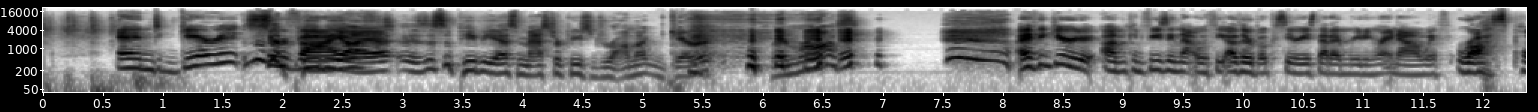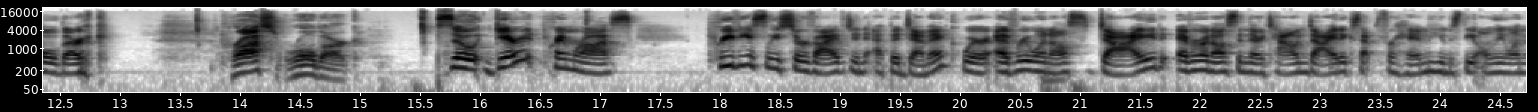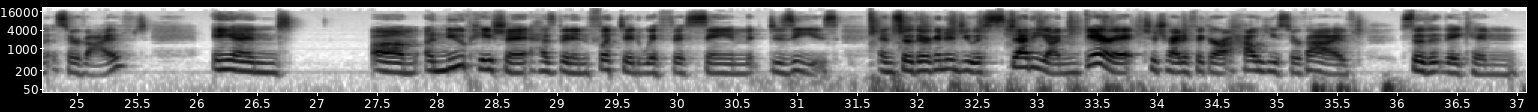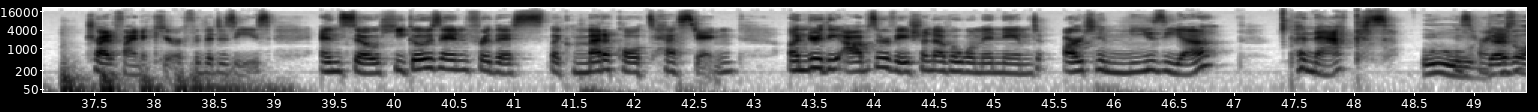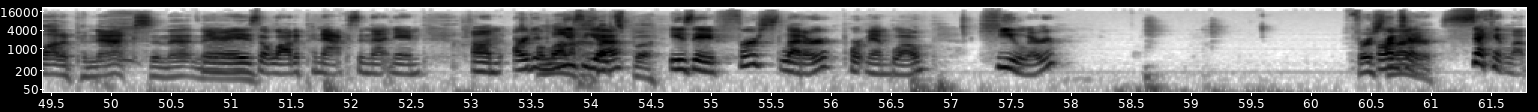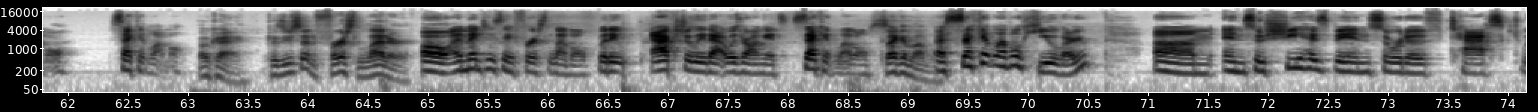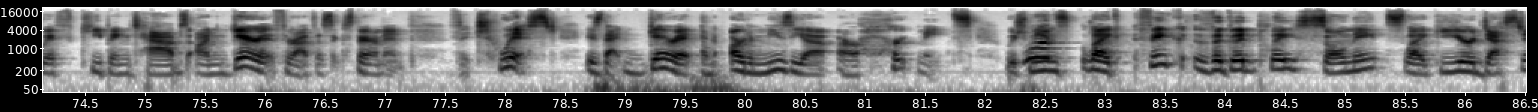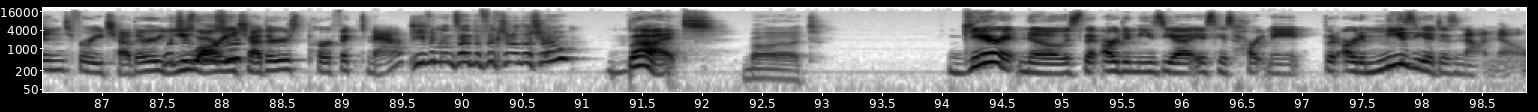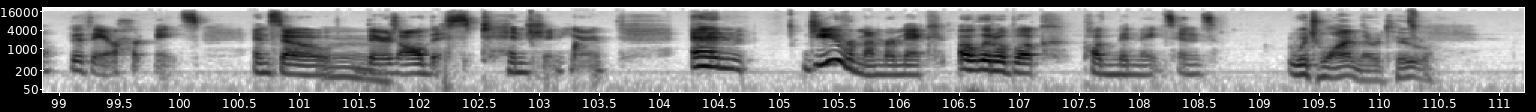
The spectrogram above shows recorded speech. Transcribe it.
and Garrett is this survived. a PBS? Is this a PBS masterpiece drama? Garrett Primross. I think you're um, confusing that with the other book series that I'm reading right now with Ross Poldark. Pross Roldark. So Garrett Primross previously survived an epidemic where everyone else died. Everyone else in their town died except for him. He was the only one that survived. And um, a new patient has been inflicted with this same disease. And so they're going to do a study on Garrett to try to figure out how he survived so that they can try to find a cure for the disease. And so he goes in for this like medical testing under the observation of a woman named Artemisia Panax. Ooh, there's name. a lot of Panax in that name. There is a lot of Panax in that name. Um, Artemisia is a first letter portmanteau healer. first Or I'm letter. sorry, second level. Second level. Okay, because you said first letter, Oh, I meant to say first level, but it actually that was wrong. It's second level. second level. a second level healer. Um, and so she has been sort of tasked with keeping tabs on Garrett throughout this experiment. The twist is that Garrett and Artemisia are heartmates, which means like think the good place soulmates, like you're destined for each other. Which you are bullshit. each other's perfect match. Even inside the fiction of the show. But But Garrett knows that Artemisia is his heartmate, but Artemisia does not know that they are heartmates. And so Mm. there's all this tension here. And do you remember, Mick, a little book called Midnight Sins? which one? There were two.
